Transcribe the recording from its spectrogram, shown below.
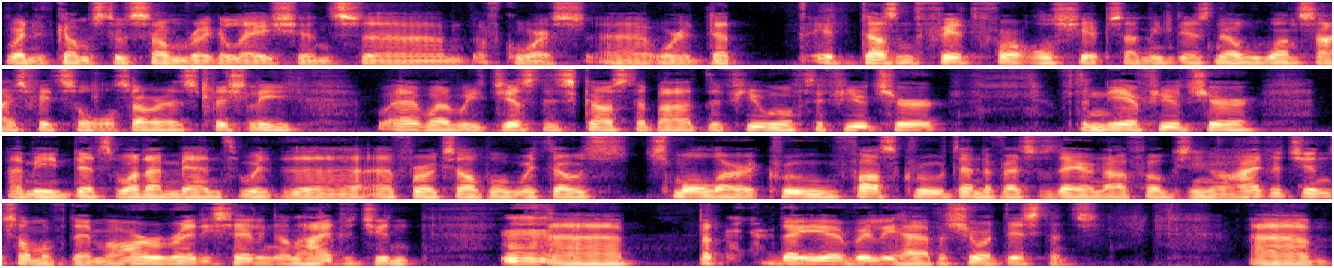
when it comes to some regulations, um, of course, uh, or that it doesn't fit for all ships. I mean, there's no one size fits all. So especially uh, when we just discussed about the view of the future, of the near future. I mean, that's what I meant with, uh, for example, with those smaller crew, fast crew tender vessels. They are now focusing on hydrogen. Some of them are already sailing on hydrogen. Mm but they uh, really have a short distance, um,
